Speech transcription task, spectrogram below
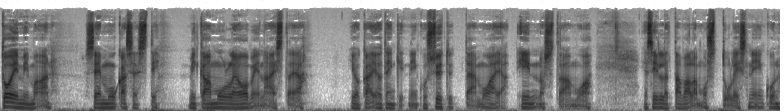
toimimaan sen mukaisesti, mikä on mulle ominaista ja joka jotenkin niin kuin sytyttää mua ja innostaa mua. Ja sillä tavalla musta tulisi niin kuin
